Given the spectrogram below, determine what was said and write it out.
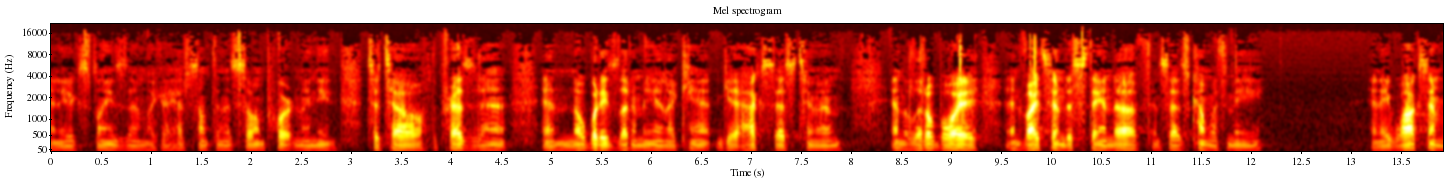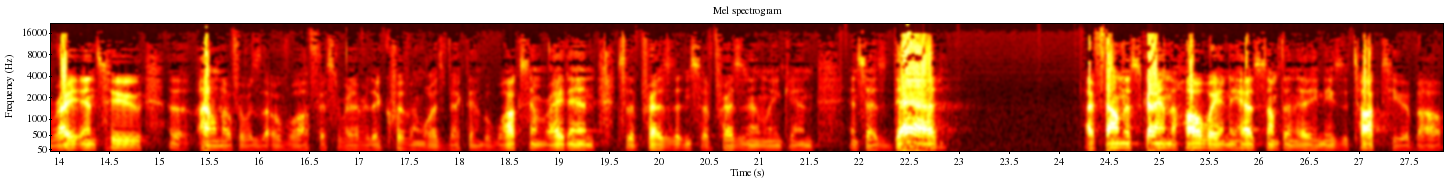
And he explains to them, like, I have something that's so important I need to tell the president, and nobody's letting me in. I can't get access to him. And the little boy invites him to stand up and says, Come with me and he walks him right into uh, I don't know if it was the Oval Office or whatever the equivalent was back then, but walks him right in to the presence of President Lincoln and says, "Dad, I found this guy in the hallway and he has something that he needs to talk to you about."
